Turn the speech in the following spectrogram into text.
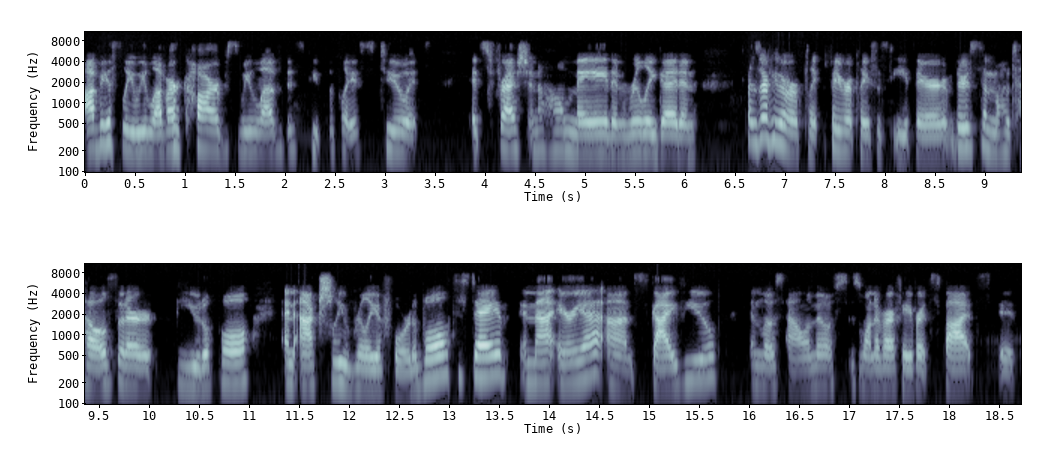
obviously we love our carbs we love this pizza place too it's it's fresh and homemade and really good and those are a few of our pl- favorite places to eat there there's some hotels that are beautiful and actually really affordable to stay in that area. Um, Skyview in Los Alamos is one of our favorite spots. It's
